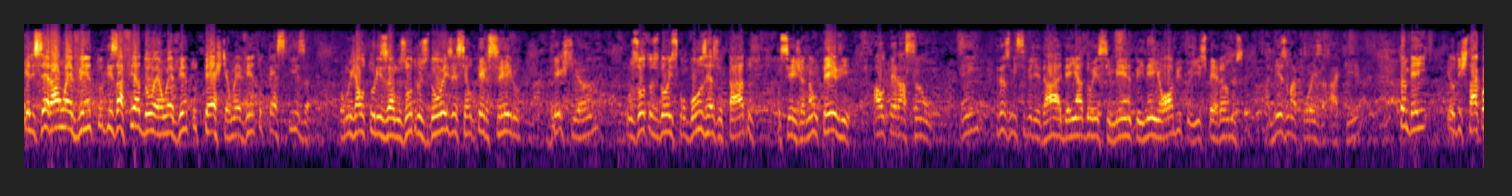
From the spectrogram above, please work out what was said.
ele será um evento desafiador, é um evento teste, é um evento pesquisa. Como já autorizamos outros dois, esse é o terceiro deste ano. Os outros dois com bons resultados, ou seja, não teve alteração em transmissibilidade, em adoecimento e nem óbito, e esperamos a mesma coisa aqui. Também eu destaco,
